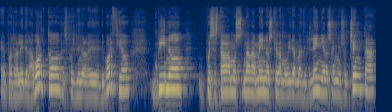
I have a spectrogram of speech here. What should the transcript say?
eh, pues la ley del aborto, después vino la ley del divorcio, vino, pues estábamos nada menos que la movida madrileña en los años 80,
